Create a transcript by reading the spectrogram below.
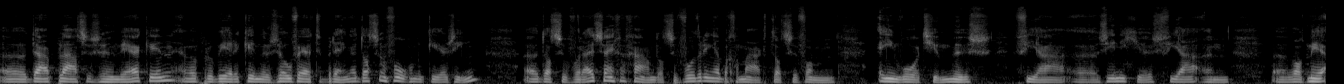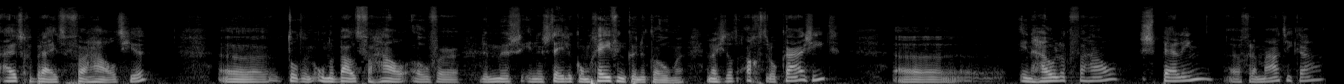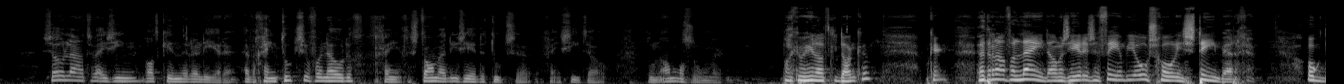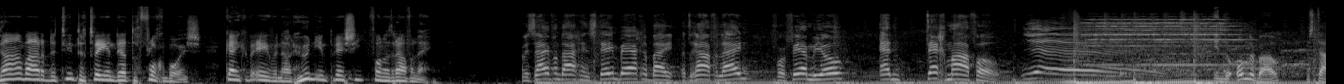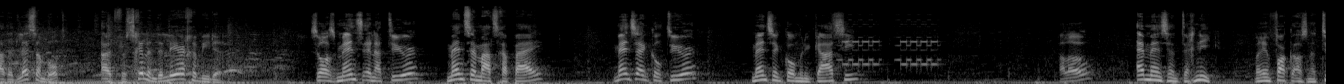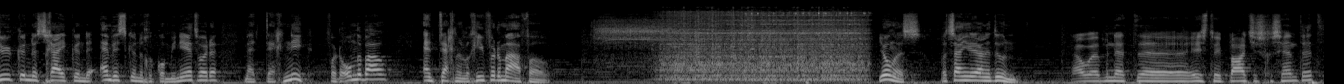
Uh, daar plaatsen ze hun werk in. En we proberen kinderen zover te brengen dat ze een volgende keer zien uh, dat ze vooruit zijn gegaan. Dat ze vordering hebben gemaakt. Dat ze van één woordje mus via uh, zinnetjes, via een wat meer uitgebreid verhaaltje. tot een onderbouwd verhaal over de mus in een stedelijke omgeving kunnen komen. En als je dat achter elkaar ziet, inhoudelijk verhaal, spelling, grammatica, zo laten wij zien wat kinderen leren. Hebben we geen toetsen voor nodig, geen gestandaardiseerde toetsen, geen CITO. Doen allemaal zonder. Mag ik u heel hartelijk danken? Oké. Het Ravelijn, dames en heren, is een VMBO-school in Steenbergen. Ook daar waren de 2032 vlogboys. Kijken we even naar hun impressie van het Ravelijn. We zijn vandaag in Steenbergen bij het Ravelijn voor VMBO en TechMavo. In de onderbouw bestaat het lesaanbod uit verschillende leergebieden. Zoals mens en natuur, mens en maatschappij, mens en cultuur, mens en communicatie. Hallo? En mens en techniek, waarin vakken als natuurkunde, scheikunde en wiskunde gecombineerd worden met techniek voor de onderbouw en technologie voor de MAVO. Jongens, wat zijn jullie aan het doen? Nou, we hebben net uh, eerst twee plaatjes gecenterd.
